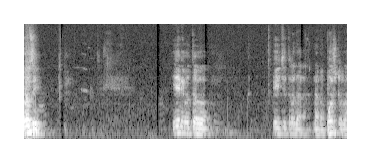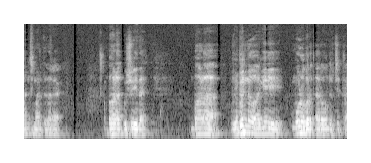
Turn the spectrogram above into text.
ರೋಸಿ ಏನಿವತ್ತು ಈ ಚಿತ್ರದ ನನ್ನ ಪೋಸ್ಟರ್ ಲಾಂಚ್ ಮಾಡ್ತಿದ್ದಾರೆ? ಬಹಳ ಖುಷಿ ಇದೆ. ಬಹಳ ವಿಭಿನ್ನವಾಗಿ ಮೂಡು ಬರ್ತಾ ಇರೋ ಒಂದು ಚಿತ್ರ.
